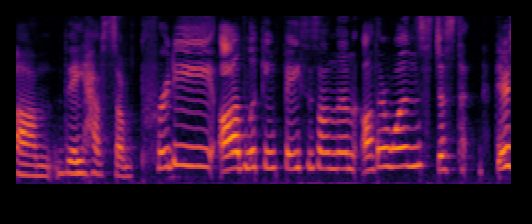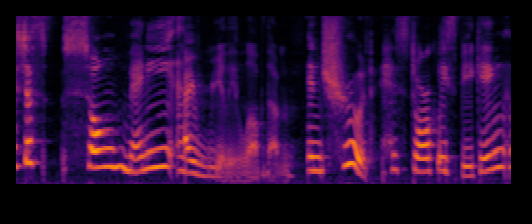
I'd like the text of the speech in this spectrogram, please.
Um, they have some pretty odd looking faces on them. Other ones just, there's just so many and I really love them. In truth, historically speaking,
